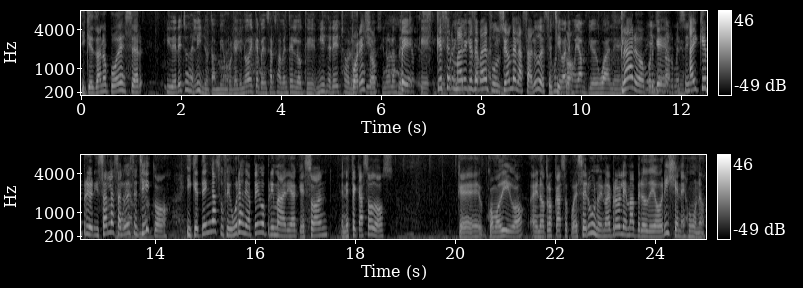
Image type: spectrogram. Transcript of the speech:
y que ya no puede ser y derechos del niño también, porque no hay que pensar solamente en lo que mis derechos, lo por que eso, quiero, sino los derechos que... ¿Qué ser madre que sepa en función de la salud de ese es chico? un debate muy amplio igual. Eh. Claro, porque hay que priorizar la salud de ese chico y que tenga sus figuras de apego primaria, que son, en este caso, dos, que, como digo, en otros casos puede ser uno y no hay problema, pero de origen es uno.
